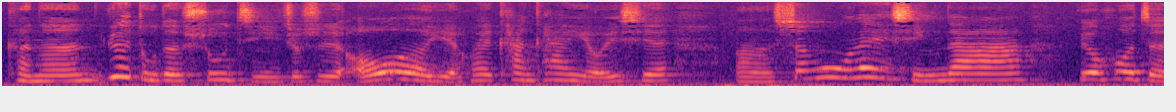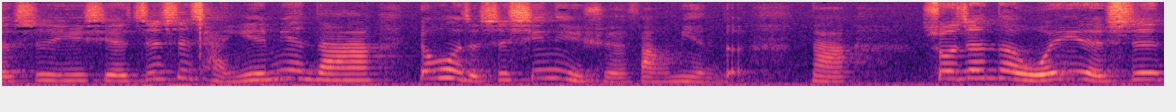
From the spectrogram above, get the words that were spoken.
可能阅读的书籍就是偶尔也会看看有一些嗯、生物类型的啊，又或者是一些知识产业面的啊，又或者是心理学方面的那。说真的，我也是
